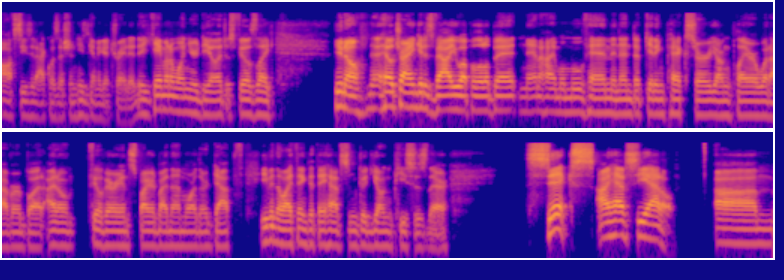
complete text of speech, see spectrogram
offseason acquisition. He's going to get traded. He came on a one year deal. It just feels like, you know, he'll try and get his value up a little bit, and Anaheim will move him and end up getting picks or young player or whatever. But I don't feel very inspired by them or their depth, even though I think that they have some good young pieces there. Six, I have Seattle. Um,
